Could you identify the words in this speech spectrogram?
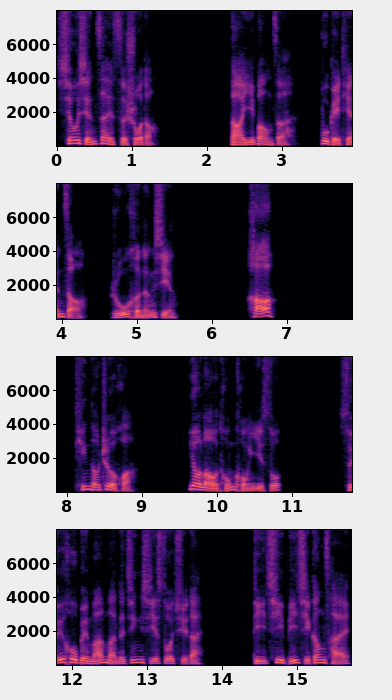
萧贤再次说道：“打一棒子不给甜枣，如何能行？”好。听到这话，药老瞳孔一缩。随后被满满的惊喜所取代，底气比起刚才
